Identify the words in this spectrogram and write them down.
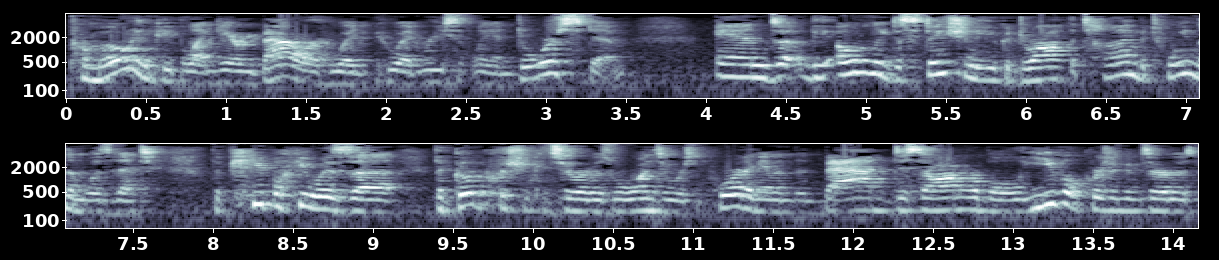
promoting people like Gary Bauer, who had, who had recently endorsed him. And uh, the only distinction that you could draw at the time between them was that the people he was, uh, the good Christian conservatives were ones who were supporting him, and the bad, dishonorable, evil Christian conservatives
